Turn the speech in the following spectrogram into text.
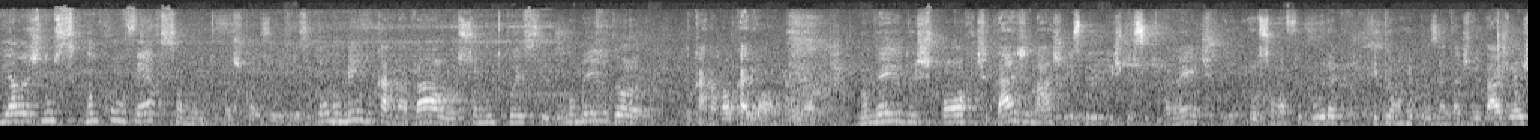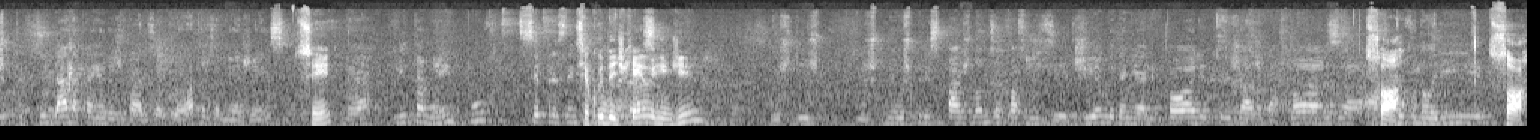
e elas não, não conversam muito umas com as outras. Então, no meio do carnaval, eu sou muito conhecido. No meio do, do carnaval carioca, né? no meio do esporte, da ginástica especificamente, eu sou uma figura que tem uma representatividade hoje por cuidar da carreira de vários atletas da minha agência. Sim. Né? E também por ser presente. Você cuida de quem hoje em dia? Dos, dos os meus principais nomes eu posso dizer Diego Daniel Hipólito, Jorge Barbosa, Só. Arthur Nori. Só.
